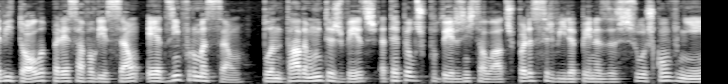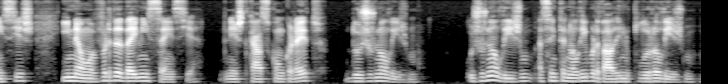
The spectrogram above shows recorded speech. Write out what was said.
A bitola para essa avaliação é a desinformação, plantada muitas vezes até pelos poderes instalados para servir apenas as suas conveniências e não a verdadeira essência, neste caso concreto, do jornalismo. O jornalismo assenta na liberdade e no pluralismo.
